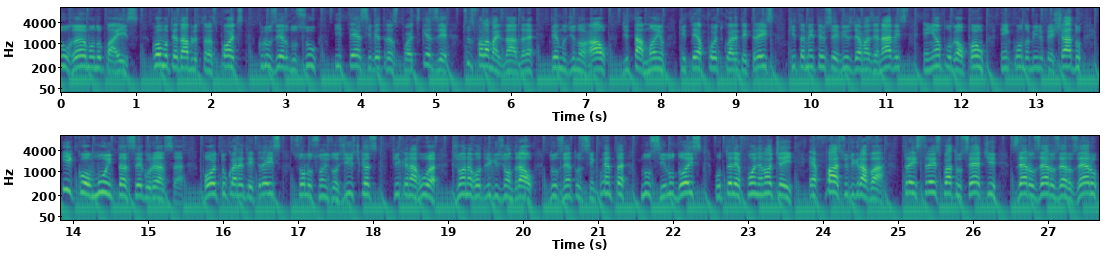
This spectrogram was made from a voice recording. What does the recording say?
do ramo no país, como TW Transportes, Cruzeiro do Sul e TSV Transportes. Quer dizer, não preciso falar mais nada, né? Temos de know-how, de tamanho que tem a Porto 43, que também tem o serviço de armazenáveis em amplo galpão, em condomínio fechado e com muita segurança. Porto 43, soluções logísticas, fica na rua Joana Rodrigues Jondral, 250, no Silo 2. O telefone, anote aí, é fácil de gravar. 3347 0000,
